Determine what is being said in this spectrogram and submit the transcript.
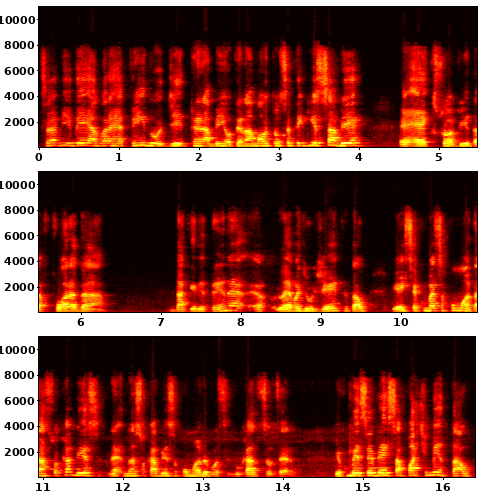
Você vai viver agora refém do, de treinar bem ou treinar mal, então você tem que saber é, é que sua vida fora da, daquele treino é, é, leva de um jeito e tal. E aí você começa a comandar a sua cabeça, né? Não é sua cabeça que comanda você, no caso do seu cérebro. Eu comecei a ver essa parte mental.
